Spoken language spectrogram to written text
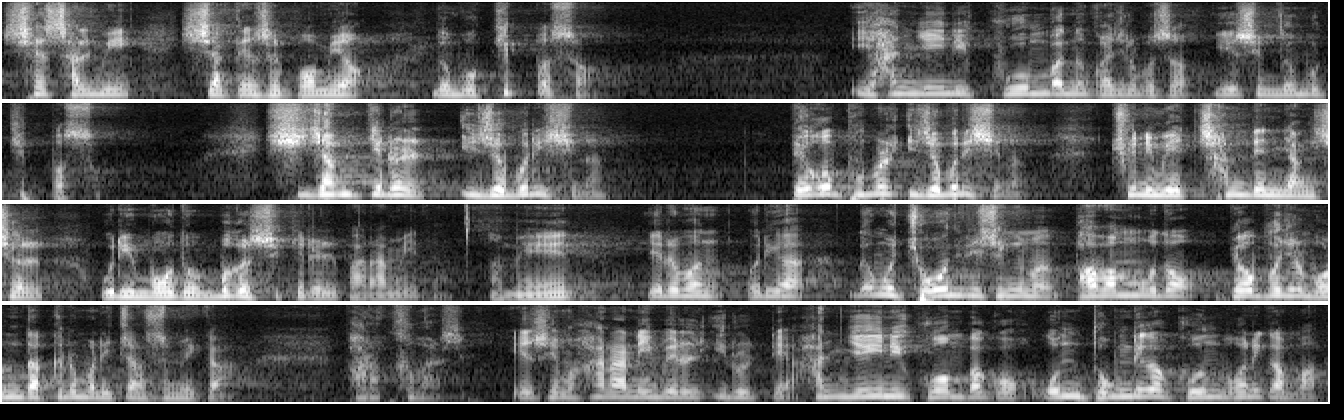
새 삶이 시작된 것을 보며 너무 기뻐서 이 한 여인이 구원받는 과정을 보서 예수님 너무 기뻐서 시장길을 잊어버리시는 배고픔을 잊어버리시는 주님의 참된 양식을 우리 모두 먹을 수 있기를 바랍니다. 아멘. 여러분 우리가 너무 좋은 일이 생기면 밥 안 먹어도 줄 모른다 그런 말 있지 않습니까? 바로 그 말씀. 예수님 하나님의 일을 이룰 때 한 여인이 구원받고 온 동네가 구원보니까 막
